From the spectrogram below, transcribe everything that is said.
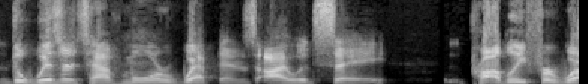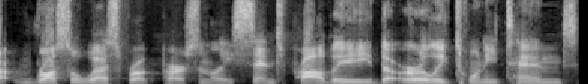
the Wizards have more weapons, I would say. Probably for Russell Westbrook personally since probably the early 2010s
